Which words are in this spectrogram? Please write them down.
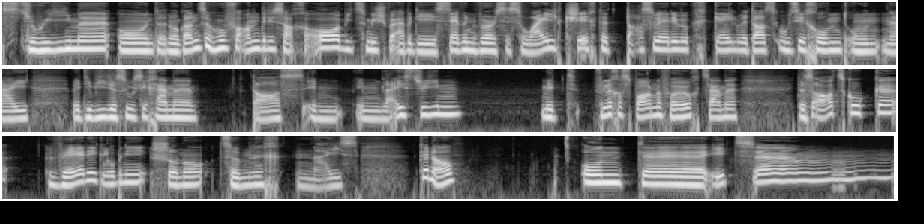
streamen. Und noch ganz Haufen andere Sachen auch, wie zum Beispiel eben die Seven vs. Wild Geschichte, das wäre wirklich geil, wenn das rauskommt. Und nein, wenn die Videos rauskommen, das im, im Livestream mit vielleicht ein paar von euch zusammen das anzugucken, wäre, glaube ich, schon noch ziemlich nice. Genau. Und äh, jetzt, ähm,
